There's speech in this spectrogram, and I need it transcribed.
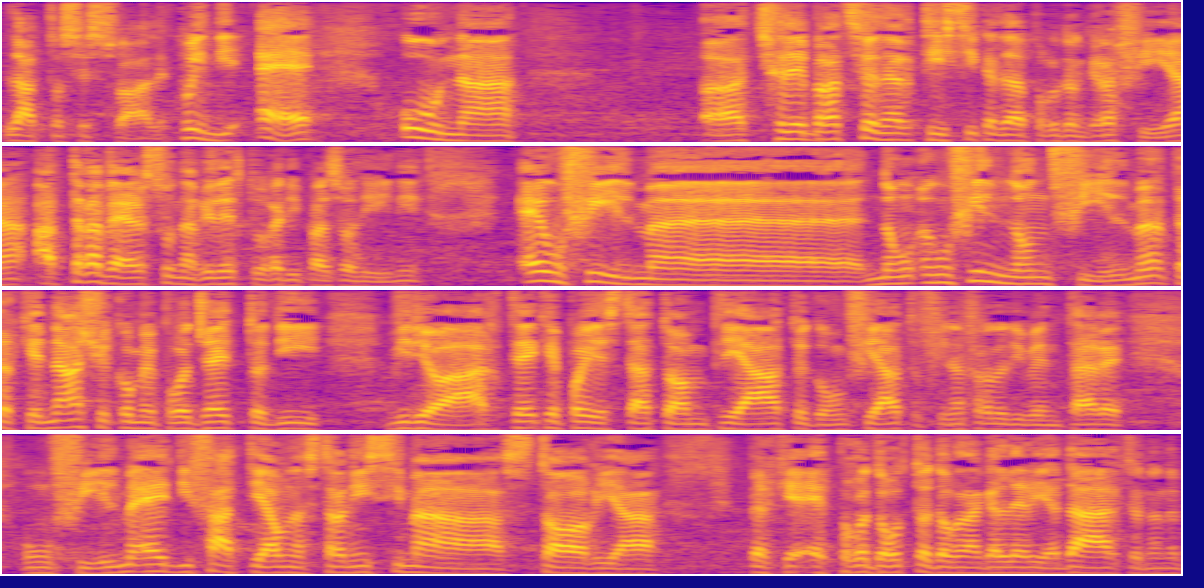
l'atto sessuale. Quindi è una uh, celebrazione artistica della pornografia attraverso una rilettura di Pasolini. È un film, eh, non, un film non film perché nasce come progetto di videoarte che poi è stato ampliato e gonfiato fino a farlo diventare un film e di fatti ha una stranissima storia perché è prodotto da una galleria d'arte, non, è,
